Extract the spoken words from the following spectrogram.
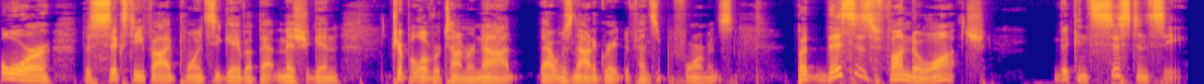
or the 65 points he gave up at Michigan, triple overtime or not. That was not a great defensive performance. But this is fun to watch. The consistency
